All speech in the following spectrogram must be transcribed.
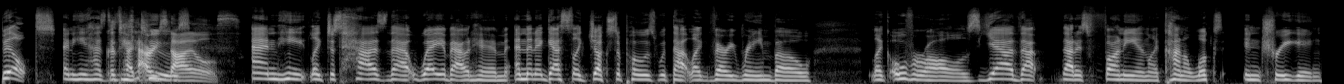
built and he has the tattoos harry styles and he like just has that way about him and then i guess like juxtaposed with that like very rainbow like overalls yeah that that is funny and like kind of looks intriguing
